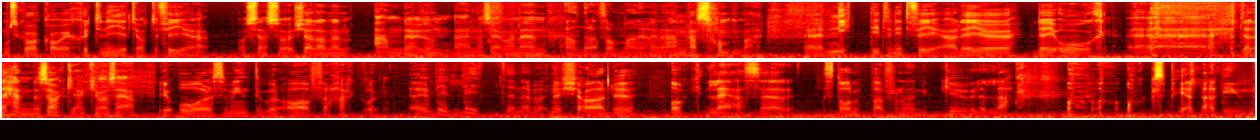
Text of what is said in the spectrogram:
Moskvakorre 79 till 84. Och sen så körde han en andra runda, eller vad säger man? En, Andra sommaren ja. en andra sommar. Eh, 90 90 till 94 och det är ju, det är ju år eh, där det händer saker kan man säga. Det är år som inte går av för hackor. Jag blir lite nervös. Nu kör du och läser stolpar från en gul lapp och, och spelar in.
